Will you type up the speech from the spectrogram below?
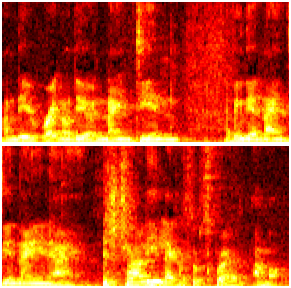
and they right now they are 19 i think they're 19.99 it's charlie like and subscribe? I'm out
